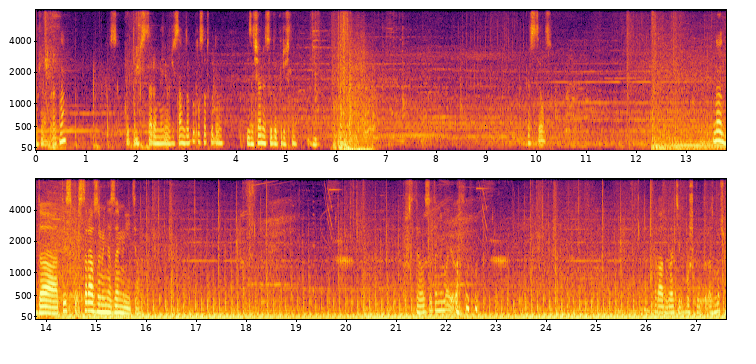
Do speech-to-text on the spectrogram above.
уже обратно. С какой там стороны? Я уже сам запутался, откуда мы изначально сюда пришли. Костелс. Ну да, ты сразу меня заметил. Стелс это не мое. Ладно, давайте бушку размочим.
